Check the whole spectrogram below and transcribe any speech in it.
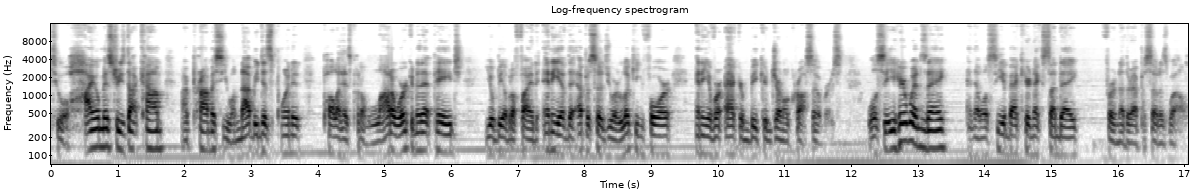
to OhioMysteries.com. I promise you will not be disappointed. Paula has put a lot of work into that page. You'll be able to find any of the episodes you are looking for, any of our Akron Beacon Journal crossovers. We'll see you here Wednesday, and then we'll see you back here next Sunday for another episode as well.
